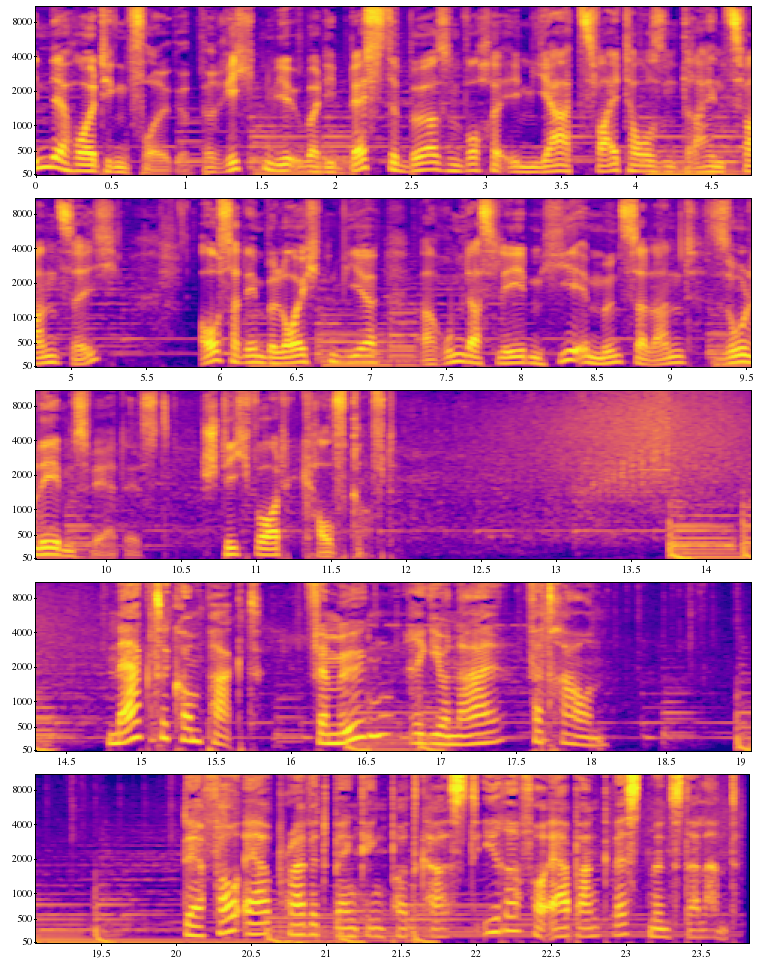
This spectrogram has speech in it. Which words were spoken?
In der heutigen Folge berichten wir über die beste Börsenwoche im Jahr 2023. Außerdem beleuchten wir, warum das Leben hier im Münsterland so lebenswert ist. Stichwort Kaufkraft. Märkte kompakt. Vermögen, regional, Vertrauen. Der VR Private Banking Podcast Ihrer VR Bank Westmünsterland.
